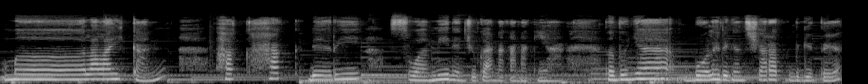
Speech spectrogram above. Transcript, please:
melalaikan hak-hak dari suami dan juga anak-anaknya. Tentunya boleh dengan syarat begitu ya.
